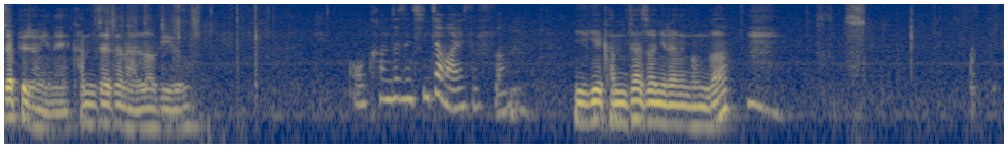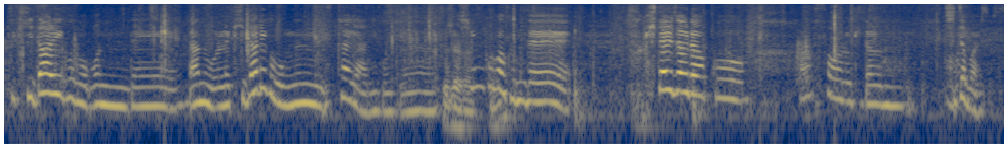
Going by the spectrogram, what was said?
주자 표정이네. 감자전 알러뷰. 어, 감자전 진짜 맛있었어. 이게 감자전이라는 건가? 기다리고 먹었는데 나는 원래 기다리고 먹는 스타일이 아니거든. 부자라서. 친구가 근데 기다리자 그래갖고 알았어를 기다렸는데 진짜 맛있었어.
